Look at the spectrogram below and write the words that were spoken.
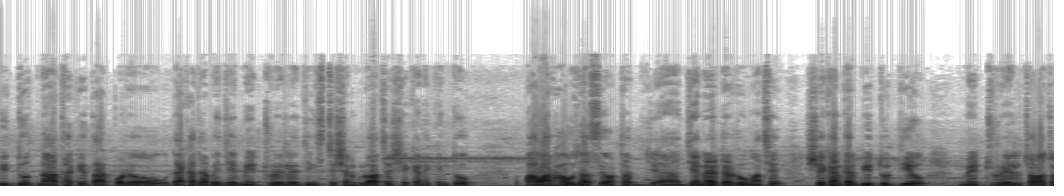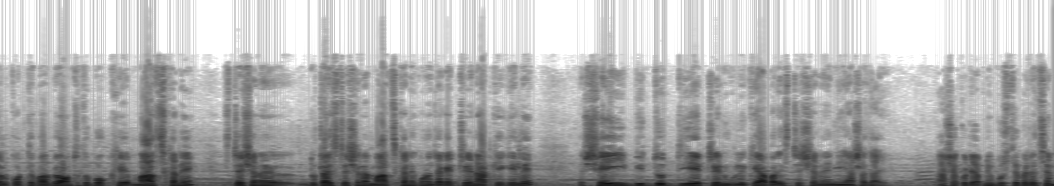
বিদ্যুৎ না থাকে, তারপরেও দেখা যাবে যে মেট্রো রেলের যে স্টেশনগুলো আছে, সেখানে কিন্তু পাওয়ার হাউস আছে, অর্থাৎ জেনারেটর রুম আছে। সেখানকার বিদ্যুৎ দিয়েও মেট্রো রেল চলাচল করতে পারবে। অন্ততপক্ষে মাঝখানে স্টেশনের, দুটা স্টেশনের মাঝখানে কোনো জায়গায় ট্রেন আটকে গেলে সেই বিদ্যুৎ দিয়ে ট্রেনগুলিকে আবার স্টেশনে নিয়ে আসা যায়। আশা করি আপনি বুঝতে পেরেছেন।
